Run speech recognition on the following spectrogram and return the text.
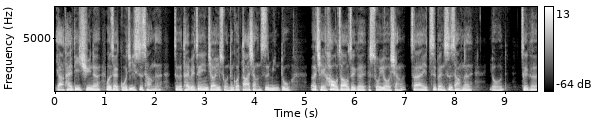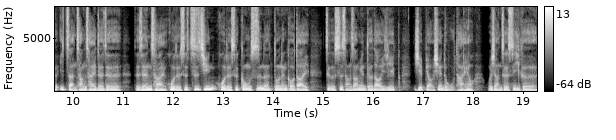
亚太地区呢，或者在国际市场呢，这个台北证券交易所能够打响知名度，而且号召这个所有想在资本市场呢。有这个一展长才的这个的人才，或者是资金，或者是公司呢，都能够在这个市场上面得到一些一些表现的舞台哦。我想这是一个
